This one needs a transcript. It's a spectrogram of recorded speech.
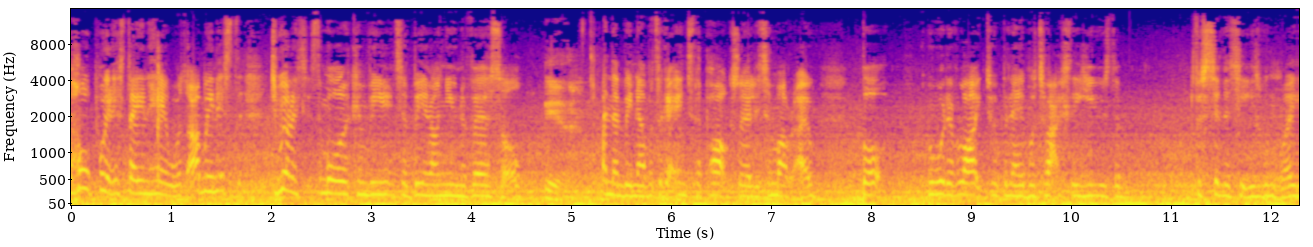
The whole point of staying here was, I mean, it's to be honest, it's more the convenience of being on Universal yeah. and then being able to get into the parks early tomorrow. But we would have liked to have been able to actually use the facilities, wouldn't we?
